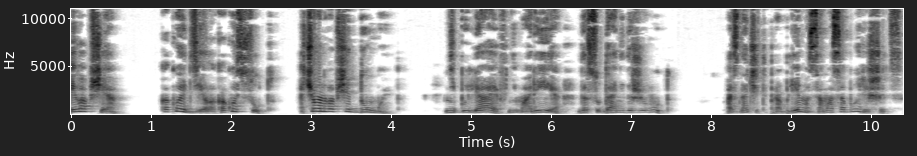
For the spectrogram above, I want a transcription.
И вообще, какое дело, какой суд? О чем он вообще думает? Ни Пыляев, ни Мария до суда не доживут. А значит, и проблема сама собой решится.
